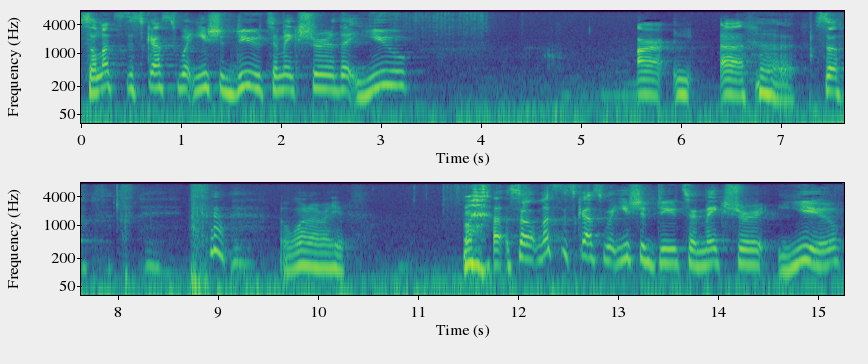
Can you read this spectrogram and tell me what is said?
So let's discuss what you should do to make sure that you are uh so what are you uh, so let's discuss what you should do to make sure you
